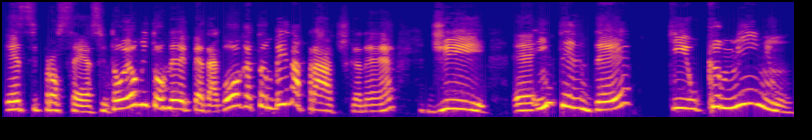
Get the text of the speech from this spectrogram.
esse processo. Então, eu me tornei pedagoga também na prática, né? De é, entender que o caminho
